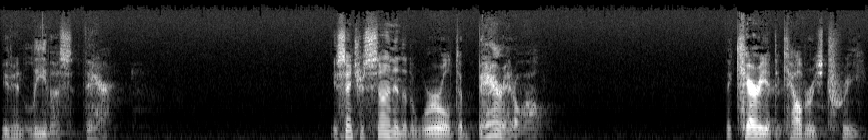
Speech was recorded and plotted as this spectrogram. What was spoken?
you didn't leave us there. You sent your Son into the world to bear it all, to carry it to Calvary's tree,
